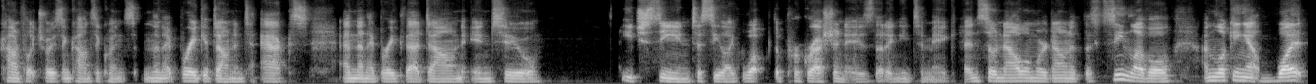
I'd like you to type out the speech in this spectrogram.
conflict, choice, and consequence. And then I break it down into acts. And then I break that down into each scene to see like what the progression is that I need to make. And so now when we're down at the scene level, I'm looking at what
